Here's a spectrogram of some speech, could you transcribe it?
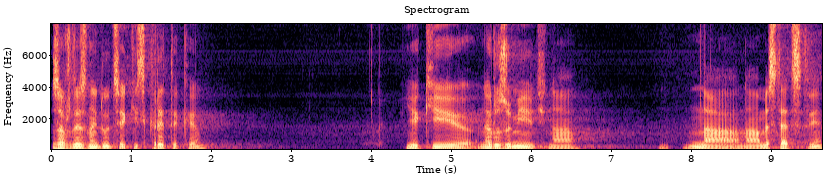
завжди знайдуться якісь критики, які не розуміють на, на, на мистецтві,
